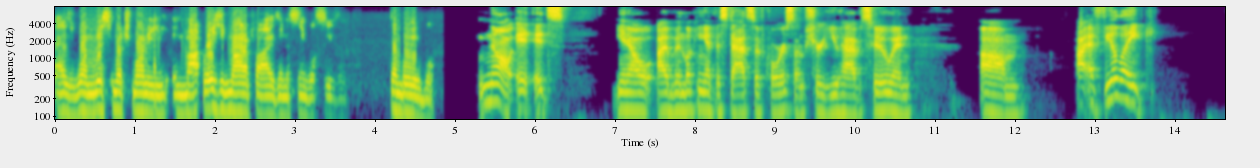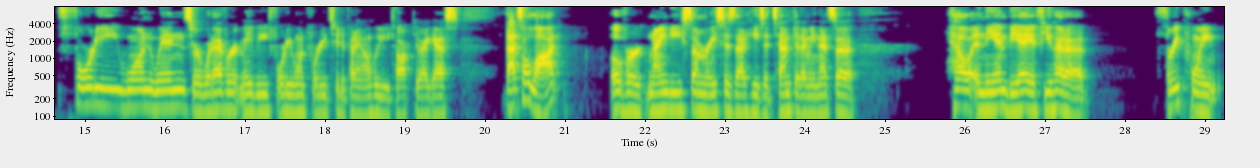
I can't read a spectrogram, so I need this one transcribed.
I, has won this much money in mo- racing modifieds in a single season. It's unbelievable. No, it, it's you know I've been looking at the stats. Of course, I'm sure you have too, and um, I, feel like 41 wins or whatever it may be 41 42 depending on who you talk to i guess. That's a lot over 90 some races that he's attempted. I mean that's a hell in the nba if you had a three point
